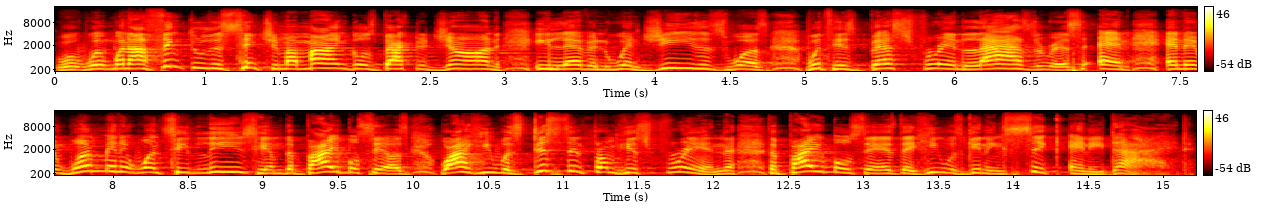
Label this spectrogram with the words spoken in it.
Well, when, when I think through this tension, my mind goes back to John 11 when Jesus was with his best friend Lazarus. And, and in one minute, once he leaves him, the Bible says, while he was distant from his friend, the Bible says that he was getting sick and he died.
